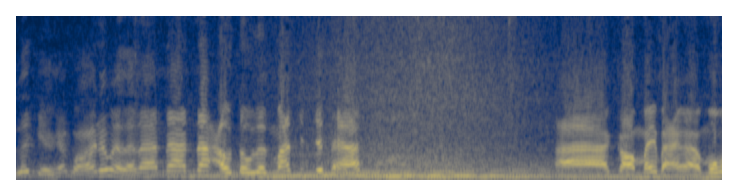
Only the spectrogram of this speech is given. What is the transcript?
lấy chiều ngắt bỏ đúng là nó nó, nó auto lên mát 99 hả à còn mấy bạn à muốn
